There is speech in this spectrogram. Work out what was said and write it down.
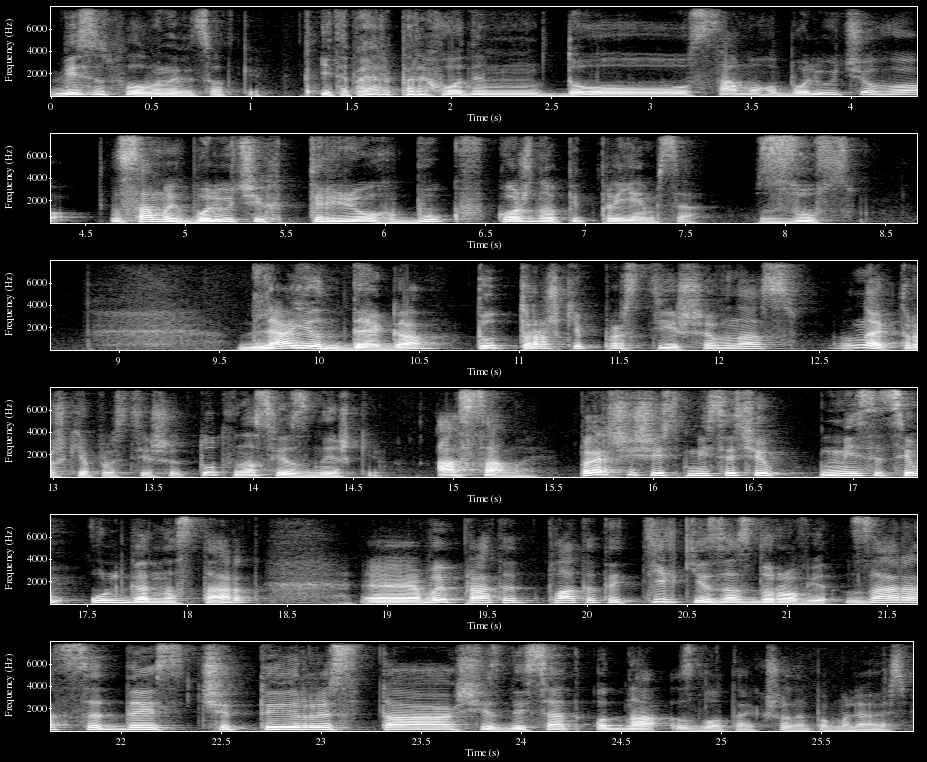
8,5%. І тепер переходимо до самого болючого, самих болючих трьох букв кожного підприємця ЗУС. Для Йодега тут трошки простіше в нас, ну як трошки простіше, тут в нас є знижки. А саме, перші 6 місяців, місяців ульга на старт е, ви платите тільки за здоров'я. Зараз це десь 461 злота, якщо не помиляюсь.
